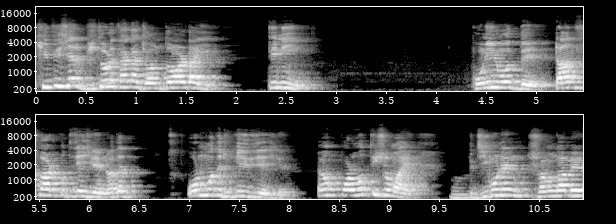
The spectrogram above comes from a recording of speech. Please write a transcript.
ক্ষিতিশের ভিতরে থাকা যন্ত্রণাটাই তিনি কনির মধ্যে ট্রান্সফার করতে চেয়েছিলেন, অর্থাৎ ওর মধ্যে ঢুকিয়ে দিতে চেয়েছিলেন। এবং পরবর্তী সময়ে জীবনের সংগ্রামের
